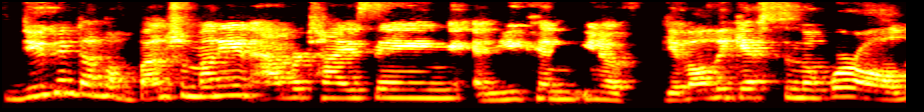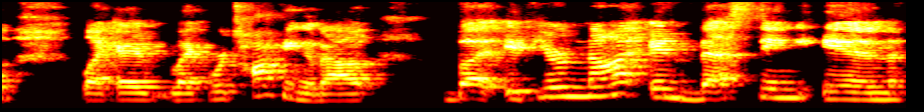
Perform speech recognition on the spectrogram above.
you can dump a bunch of money in advertising and you can, you know, give all the gifts in the world like I like we're talking about, but if you're not investing in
